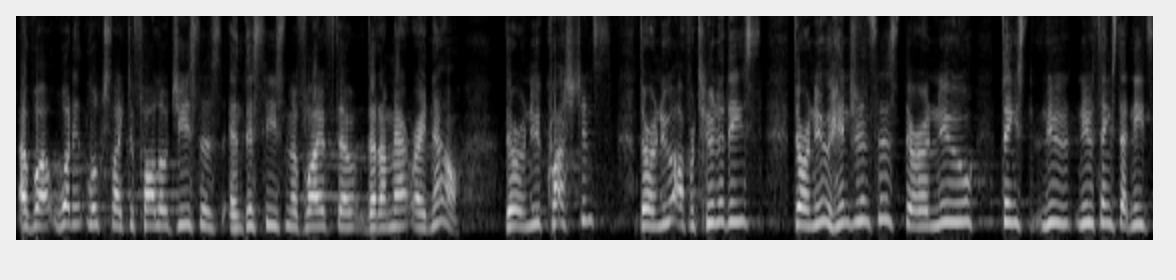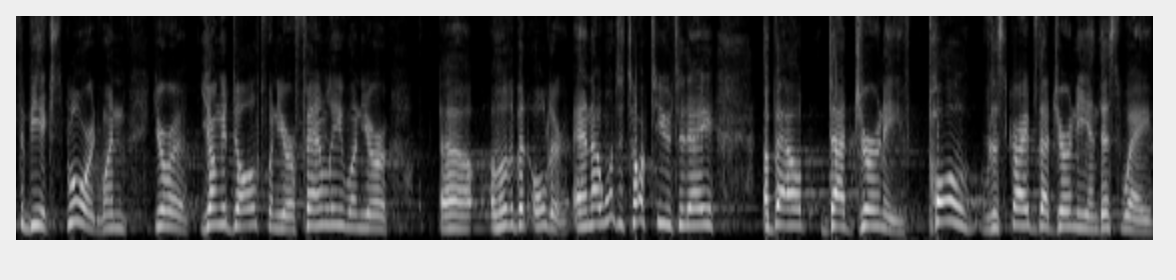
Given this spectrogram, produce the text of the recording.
about what it looks like to follow Jesus in this season of life that, that I'm at right now. There are new questions, there are new opportunities, there are new hindrances, there are new things, new, new things that needs to be explored when you're a young adult, when you're a family, when you're uh, a little bit older. And I want to talk to you today about that journey. Paul describes that journey in this way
